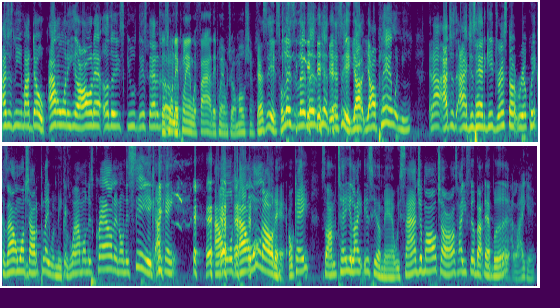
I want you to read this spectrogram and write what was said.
I just need my dope. I don't want to hear all that other excuse, this, that, and Because when they playing with fire, they playing with your emotions. That's it. So let's let, let yeah, that's it. Y'all y'all playing with me, and I, I just I just had to get dressed up real quick because I don't want y'all to play with me. Because when I'm on this crown and on this sig, I can't. I don't want I don't want all that. Okay, so I'm tell you like this here, man. We signed Jamaal Charles. How you feel about that, bud? I like it.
